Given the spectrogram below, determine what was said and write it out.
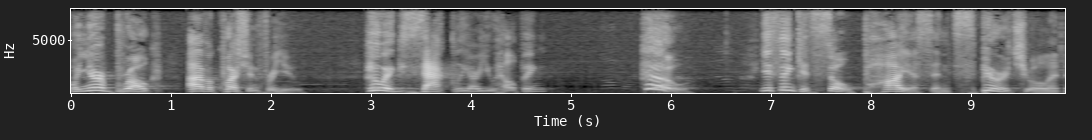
When you're broke, I have a question for you. Who exactly are you helping? Who? You think it's so pious and spiritual, and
